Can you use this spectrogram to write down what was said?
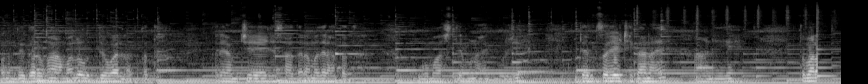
परंतु ते दर्भ आम्हाला उद्योगाला लागतात. तरी आमचे जे साताऱ्यामध्ये राहतात गुमास्ते म्हणून आहेत गुरुजी त्यांचं हे ठिकाण आहे. आणि तुम्हाला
